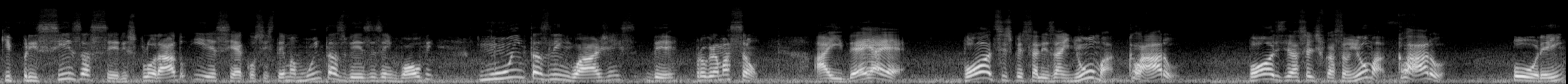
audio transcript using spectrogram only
que precisa ser explorado e esse ecossistema muitas vezes envolve muitas linguagens de programação. A ideia é: pode se especializar em uma? Claro. Pode ter a certificação em uma? Claro. Porém,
